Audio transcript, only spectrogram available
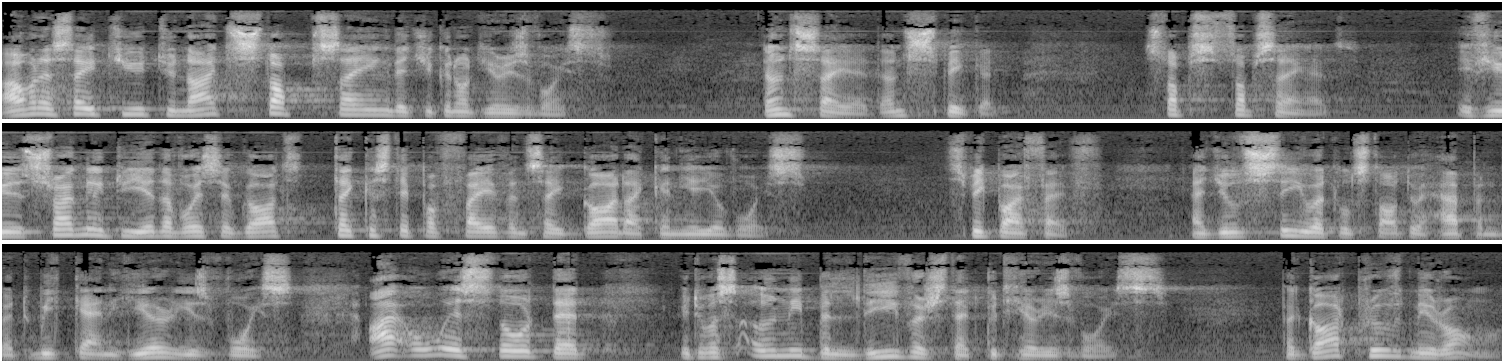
I want to say to you tonight stop saying that you cannot hear his voice. Don't say it, don't speak it. Stop, stop saying it. If you're struggling to hear the voice of God, take a step of faith and say, God, I can hear your voice. Speak by faith. And you'll see what will start to happen. But we can hear his voice. I always thought that it was only believers that could hear his voice. But God proved me wrong.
